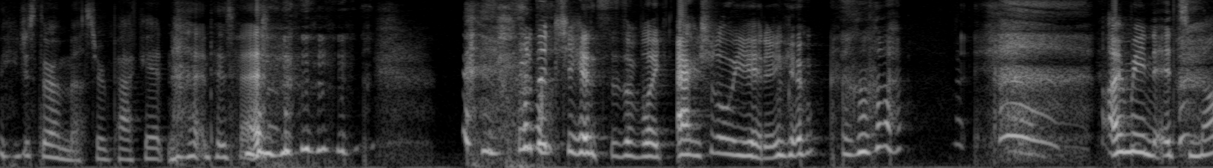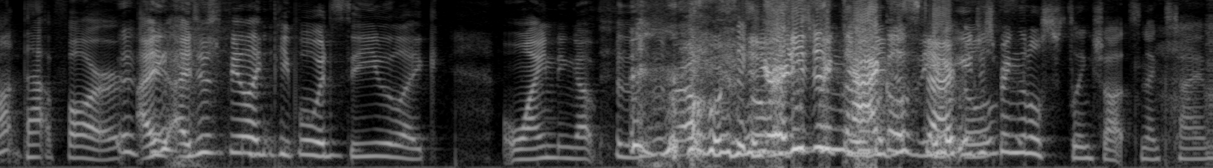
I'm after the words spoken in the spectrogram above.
You just throw a mustard packet at his head. What are the chances of like actually hitting him? I mean, it's not that far. I, I just feel like people would see you like winding up for the throw. and Security just just tackles you. you just bring little slingshots next time.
